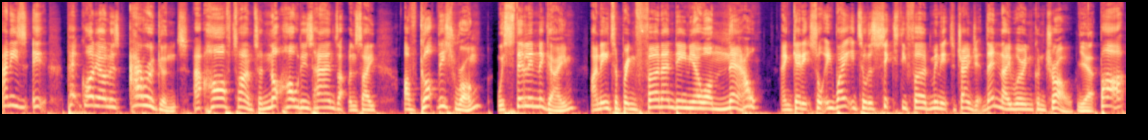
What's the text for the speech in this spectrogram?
And he's it, Pep Guardiola's arrogant at half time to not hold his hands up and say, I've got this wrong. We're still in the game. I need to bring Fernandinho on now and get it sorted. He waited till the 63rd minute to change it. Then they were in control. Yeah. But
